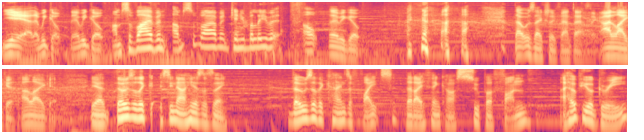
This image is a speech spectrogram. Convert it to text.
Yeah, there we go. There we go. I'm surviving. I'm surviving. Can you believe it? Oh, there we go. that was actually fantastic. I like it. I like it. Yeah, those are the... See, now, here's the thing. Those are the kinds of fights that I think are super fun. I hope you agree.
